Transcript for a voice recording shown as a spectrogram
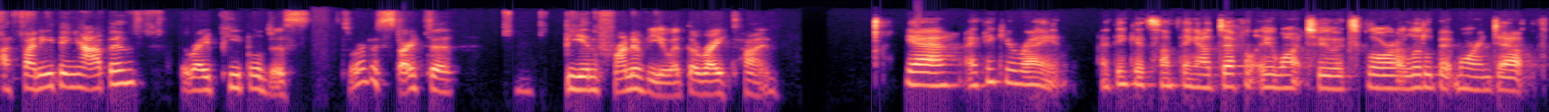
A funny thing happens. The right people just sort of start to be in front of you at the right time. Yeah, I think you're right. I think it's something I'll definitely want to explore a little bit more in depth.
